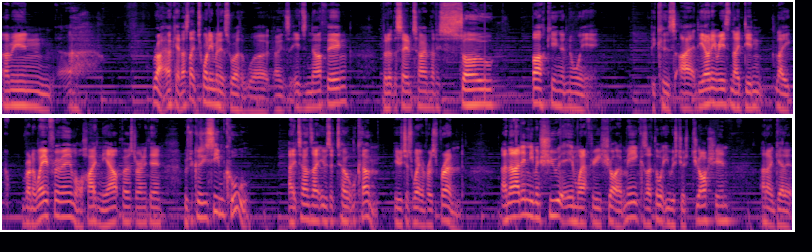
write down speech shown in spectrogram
I mean. Uh, right, okay, that's like 20 minutes worth of work. It's, it's nothing but at the same time that is so fucking annoying because I the only reason I didn't like run away from him or hide in the outpost or anything was because he seemed cool. And it turns out he was a total cunt. He was just waiting for his friend. And then I didn't even shoot at him after he shot at me because I thought he was just joshing. I don't get it.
